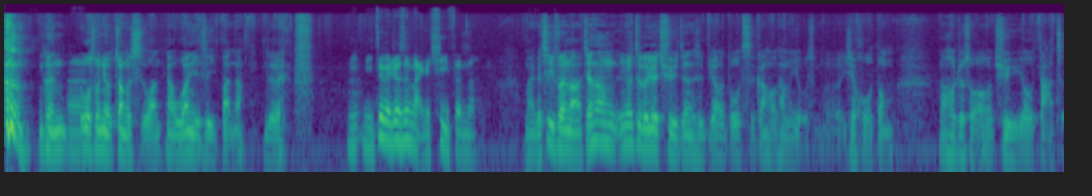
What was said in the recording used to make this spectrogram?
你可能如果说你有赚个十万，那五万也是一半啊，对不对？你你这个就是买个气氛嘛，买个气氛啦，加上因为这个月去真的是比较多次，刚好他们有什么一些活动，然后就说哦去有打折，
